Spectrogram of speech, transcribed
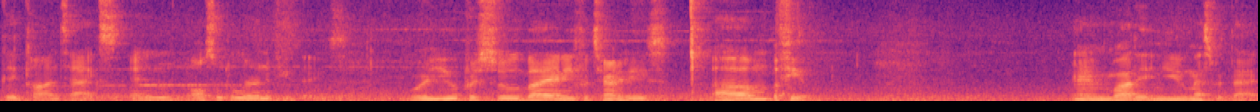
good contacts, and also to learn a few things. Were you pursued by any fraternities? Um, a few. And why didn't you mess with that?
